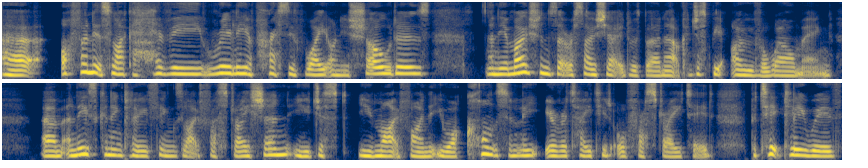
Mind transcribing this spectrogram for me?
Uh, often it's like a heavy, really oppressive weight on your shoulders, and the emotions that are associated with burnout can just be overwhelming. Um, and these can include things like frustration. You just you might find that you are constantly irritated or frustrated, particularly with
